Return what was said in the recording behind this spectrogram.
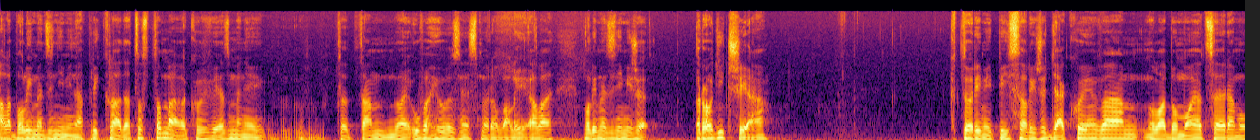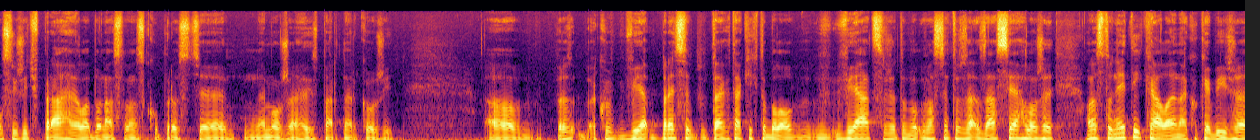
Ale boli medzi nimi napríklad, a to, to ma akože viac menej, to, tam moje úvahy vôbec nesmerovali, ale boli medzi nimi, že rodičia, ktorí mi písali, že ďakujem vám, lebo moja dcéra musí žiť v Prahe, lebo na Slovensku proste nemôže hej, s partnerkou žiť. Uh, ako via, presne tak, takýchto bolo viac, že to vlastne to zasiahlo, že ono sa to netýka len ako keby, že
